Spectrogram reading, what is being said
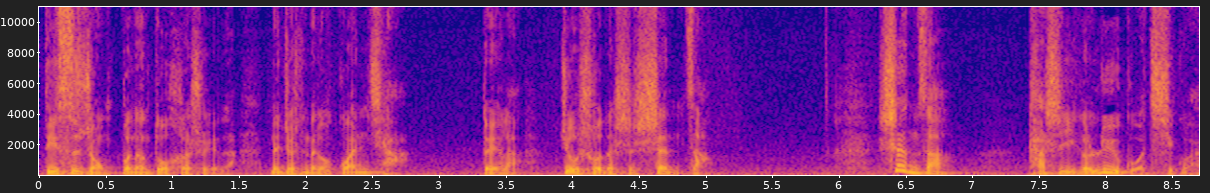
第四种不能多喝水的，那就是那个关卡。对了，就说的是肾脏。肾脏它是一个滤过器官。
